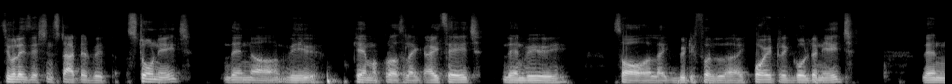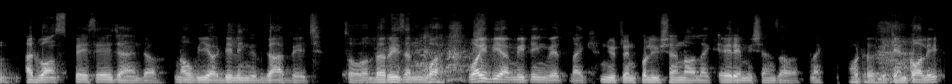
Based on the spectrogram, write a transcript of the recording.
civilization started with Stone Age, then uh, we came across like Ice Age, then we saw like beautiful like poetic golden age, then advanced space age, and uh, now we are dealing with garbage. So the reason why, why we are meeting with like nutrient pollution or like air emissions or like whatever we can call it.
